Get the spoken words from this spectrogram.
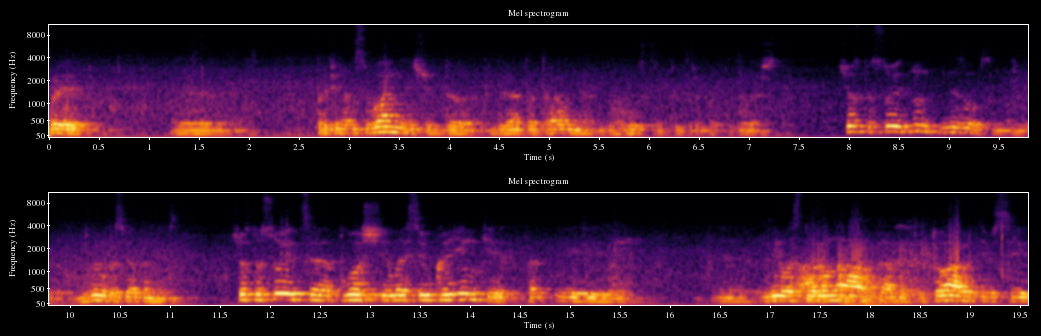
при е, при фінансуванні, щоб до 9 травня благоустрій тут завершити. Що стосується, ну не зовсім можливо, можливо до свята міста. Що стосується площі Лесі Українки, так і е, ліва сторона, та, тротуари ті всі,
